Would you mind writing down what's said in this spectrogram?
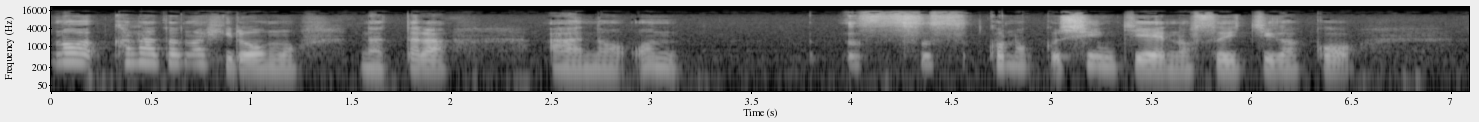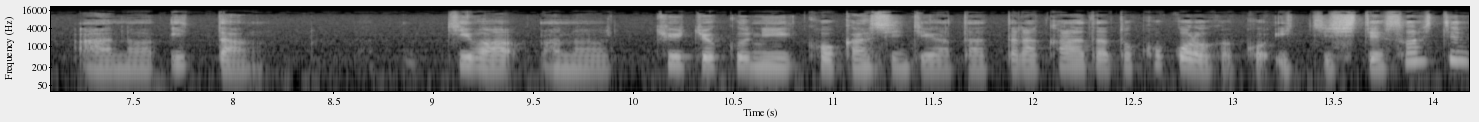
の体の疲労もなったらあのこの神経のスイッチがこうあの一旦気はあの究極に交感神経が立ったら体と心がこう一致してそして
